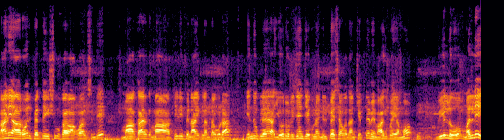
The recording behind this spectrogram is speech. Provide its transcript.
కానీ ఆ రోజు పెద్ద ఇష్యూ కావాల్సింది మా కార్య మా టీడీపీ నాయకులంతా కూడా ఎందుకులే ఎవరు రిజైన్ చేయకుండా నిలిపేశావు కదా అని చెప్తే మేము ఆగిపోయాము. వీళ్ళు మళ్ళీ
